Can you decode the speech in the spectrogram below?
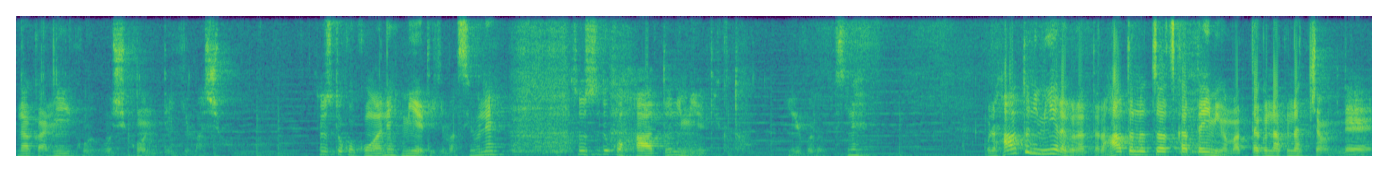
中にこう押し込んでいきましょう。そうするとここがね見えてきますよね。そうするとこうハートに見えていくということですね。これハートに見えなくなったらハートの器使った意味が全くなくなっちゃうんで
